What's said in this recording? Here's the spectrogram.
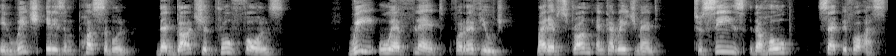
in which it is impossible that God should prove false, we who have fled for refuge might have strong encouragement to seize the hope set before us.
